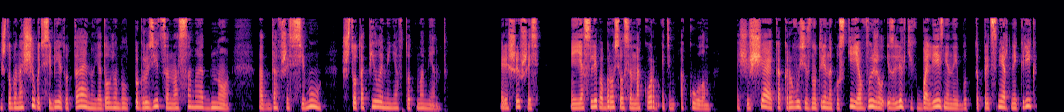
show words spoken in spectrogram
И чтобы нащупать в себе эту тайну, я должен был погрузиться на самое дно, отдавшись всему, что топило меня в тот момент. Решившись, я слепо бросился на корм этим акулам, Ощущая, как рвусь изнутри на куски, я выжил из легких болезненный, будто предсмертный крик,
